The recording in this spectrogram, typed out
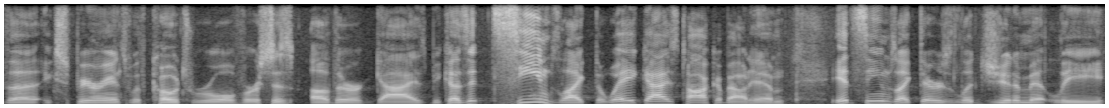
the experience with Coach Rhule versus other guys because it seems like the way guys talk about him, it seems like there's legitimately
